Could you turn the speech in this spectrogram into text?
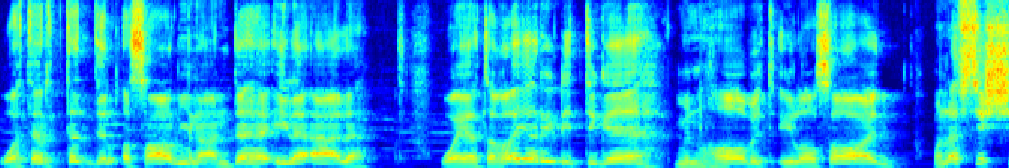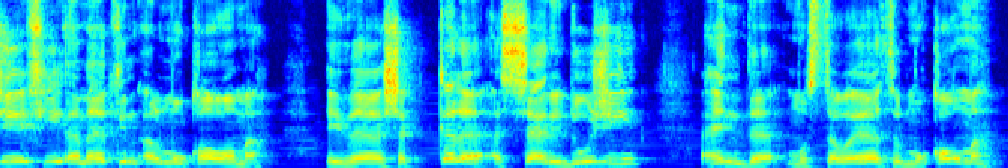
وترتد الأسعار من عندها إلى أعلى ويتغير الاتجاه من هابط إلى صاعد. ونفس الشيء في أماكن المقاومة. إذا شكل السعر دوجي عند مستويات المقاومة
